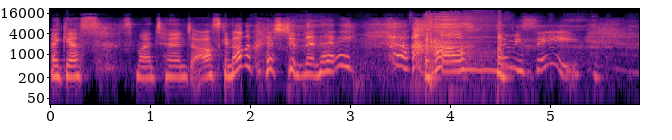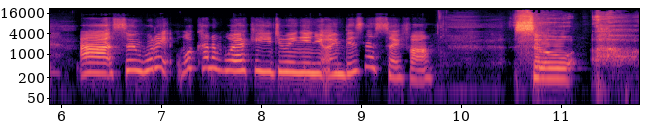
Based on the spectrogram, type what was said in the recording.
I guess it's my turn to ask another question then hey? Um, let me see uh, so what are, what kind of work are you doing in your own business so far? So uh,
